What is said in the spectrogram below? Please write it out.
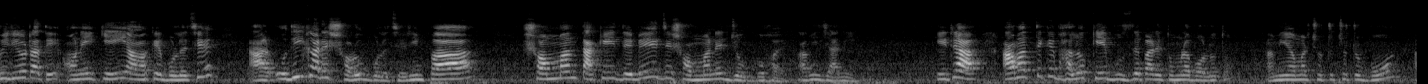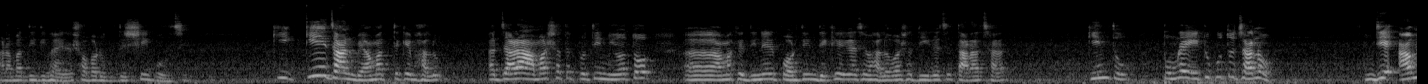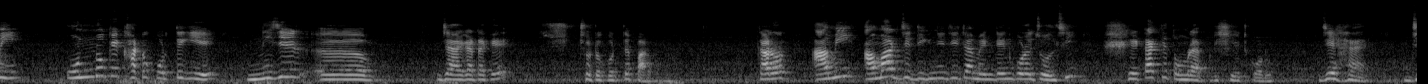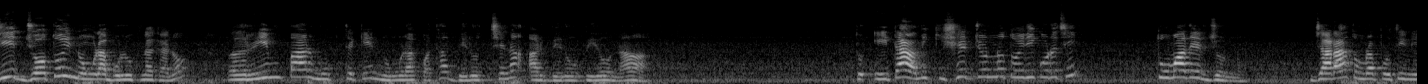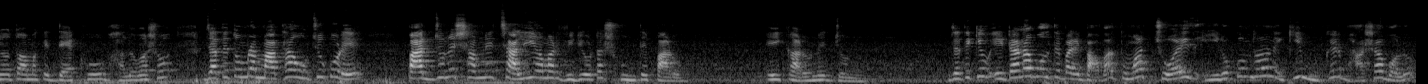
ভিডিওটাতে অনেকেই আমাকে বলেছে, আর অধিকারের স্বরূপ বলেছে, রিম্পা, সম্মান তাকেই দেবে যে সম্মানের যোগ্য হয়। আমি জানি। এটা আমার থেকে ভালো কে বুঝতে পারে তোমরা বলো তো? আমি আমার ছোট ছোট বোন আর আমার দিদি ভাইরা সবার উদ্দেশ্যেই বলছি। কি, কে জানবে আমার থেকে ভালো? আর যারা আমার সাথে প্রতিনিয়ত আমাকে দিনের পর দিন দেখে গেছে, ভালোবাসা দিয়ে গেছে, তারা ছাড়া। কিন্তু তোমরা এইটুকু তো জানো যে আমি অন্যকে খাটো করতে গিয়ে নিজের জায়গাটাকে ছোট করতে পারব না। কারণ আমি আমার যে ডিগনিটিটা মেনটেন করে চলছি সেটাকে তোমরা অ্যাপ্রিসিয়েট করো। যে হ্যাঁ যে যতই নোংরা বলুক না কেন, রিম্পার মুখ থেকে নোংরা কথা বেরোচ্ছে না আর বেরোবেও না। তো এটা আমি কিসের জন্য তৈরি করেছি? তোমাদের জন্য। যারা তোমরা প্রতিনিয়ত আমাকে দেখো, ভালোবাসো, যাতে তোমরা মাথা উঁচু করে পাঁচজনের সামনে চালিয়ে আমার ভিডিওটা শুনতে পারো। এই কারণের জন্য। যাতে কেউ এটা না বলতে পারে, বাবা, তোমার চয়েস এইরকম ধরনের, কি মুখের ভাষা বলো?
